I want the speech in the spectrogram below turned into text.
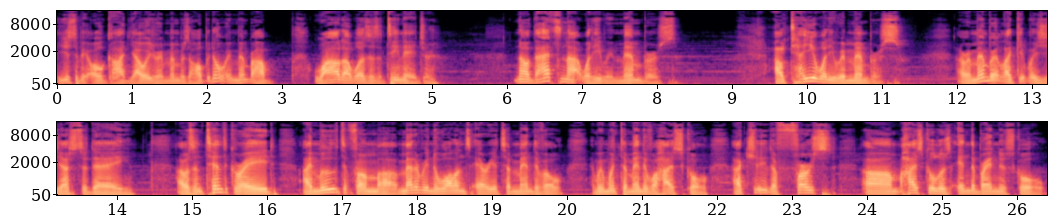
it used to be, oh God, Yahweh remembers. I hope you don't remember how wild I was as a teenager. No, that's not what he remembers. I'll tell you what he remembers. I remember it like it was yesterday. I was in 10th grade. I moved from uh, Metairie, New Orleans area to Mandeville and we went to Mandeville High School. Actually, the first um, high schoolers in the brand new school.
